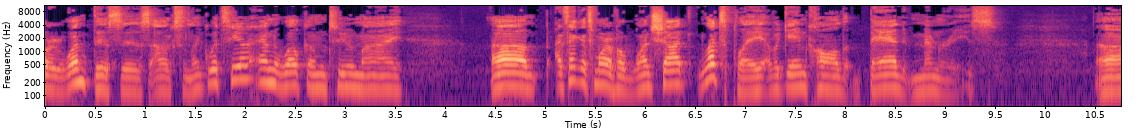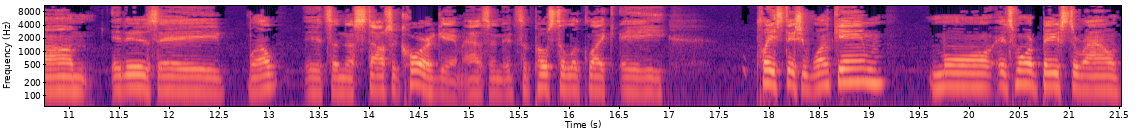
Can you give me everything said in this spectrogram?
everyone, this is Alex Olinkiewicz here, and welcome to my, uh, I think it's more of a one-shot Let's Play of a game called Banned Memories. Um, it is a, well, it's a nostalgic horror game, as in it's supposed to look like a PlayStation 1 game, more, it's more based around,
